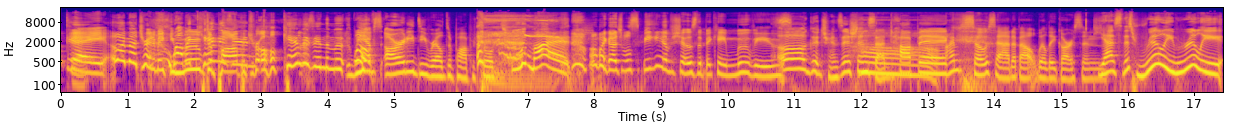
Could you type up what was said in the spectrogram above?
Okay, oh, I'm not trying to make you Well, move to Paw in- Patrol. Kim is in the movie. we Well- have already derailed to Paw Patrol too much. Oh my gosh! Well, speaking of shows that became movies, Oh, good transition. Sad topic. I'm so sad about Willie Garson. yes, this really, really.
